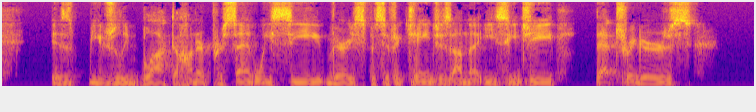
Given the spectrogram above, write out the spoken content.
is usually blocked 100%. We see very specific changes on the ECG that triggers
